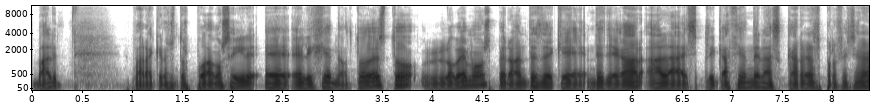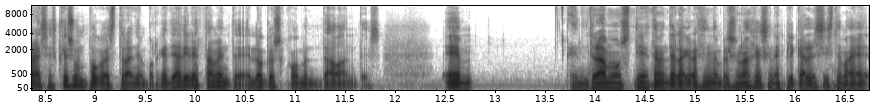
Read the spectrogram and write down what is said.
¿vale? para que nosotros podamos seguir eh, eligiendo. Todo esto lo vemos, pero antes de, que, de llegar a la explicación de las carreras profesionales. Es que es un poco extraño, porque ya directamente, es lo que os he comentado antes, em, entramos directamente en la creación de personajes sin explicar el sistema, eh,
